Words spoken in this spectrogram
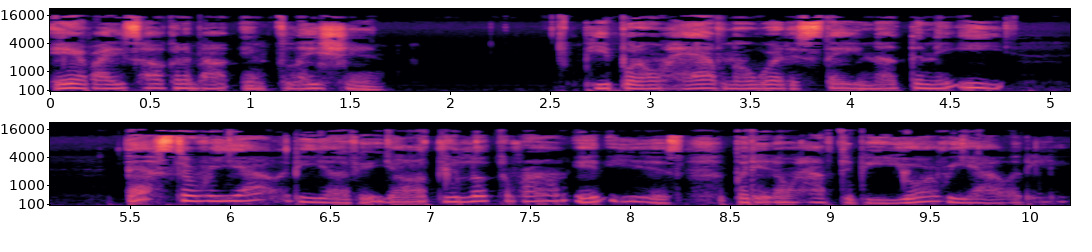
Everybody's talking about inflation. People don't have nowhere to stay, nothing to eat. That's the reality of it, y'all. If you look around, it is. But it don't have to be your reality.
